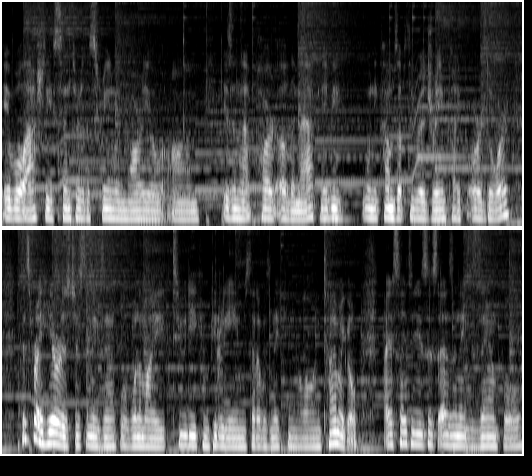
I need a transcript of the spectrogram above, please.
it will actually center the screen when Mario um, is in that part of the map. Maybe when he comes up through a drain pipe or a door. This right here is just an example of one of my 2D computer games that I was making a long time ago. I decided to use this as an example,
